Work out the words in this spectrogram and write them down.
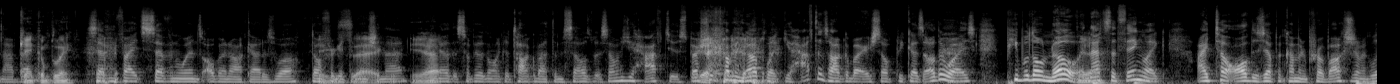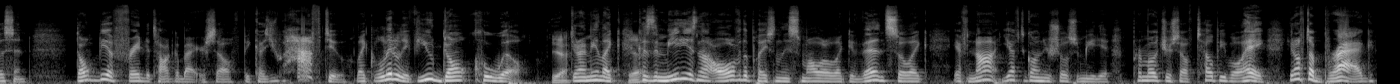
Not bad. Can't complain. Seven fights, seven wins, all by knockout as well. Don't forget to mention that. Yeah. I know that some people don't like to talk about themselves, but sometimes you have to, especially Yeah. coming up. Like you have to talk about yourself because otherwise people don't know, and Yeah. that's the thing. Like I tell all these up and coming pro boxers, I'm like, listen, don't be afraid to talk about yourself because you have to. Like literally, if you don't, who will? Yeah. Do you know what I mean? Like, Yeah. because the media is not all over the place in these smaller like events. So like, if not, you have to go on your social media, promote yourself, tell people, hey, you don't have to brag,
